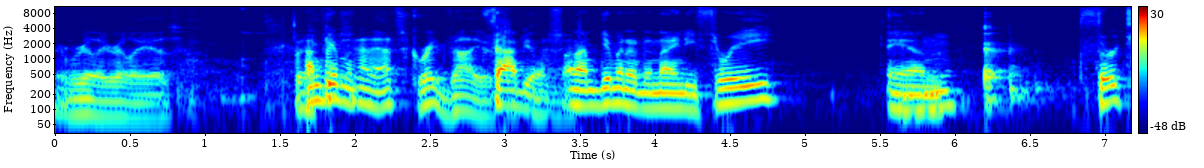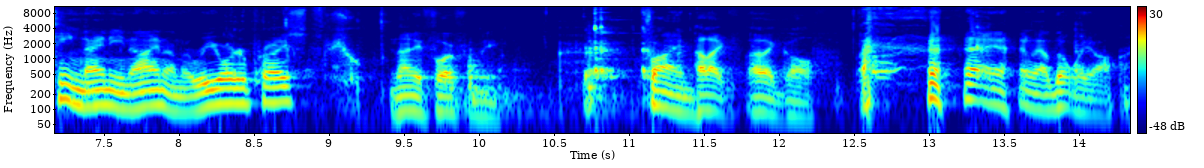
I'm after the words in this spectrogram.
It really, really is. But I'm giving- that's great value. Fabulous, and I'm giving it a 93, and Mm-hmm. 13.99 on the reorder price. Ninety-four for me. Fine. I like I like golf. well, don't we all?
